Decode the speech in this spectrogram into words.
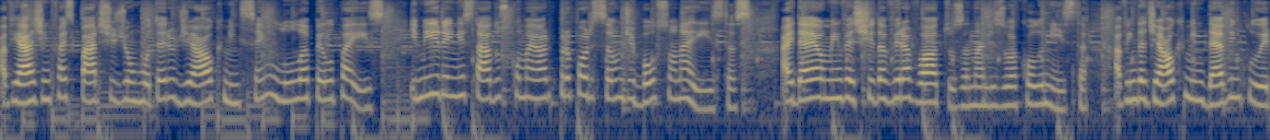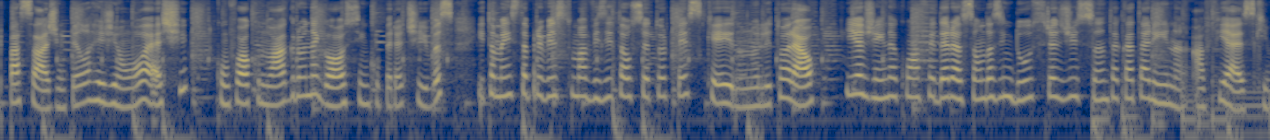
A viagem faz parte de um roteiro de Alckmin sem Lula pelo país e mira em estados com maior proporção de bolsonaristas. A ideia é uma investida vira-votos, analisou a colunista. A vinda de Alckmin deve incluir passagem pela região oeste, com foco no agronegócio e em cooperativas, e também está prevista uma visita ao setor pesqueiro, no litoral e agenda com a Federação das Indústrias de Santa Catarina, a Fiesc.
